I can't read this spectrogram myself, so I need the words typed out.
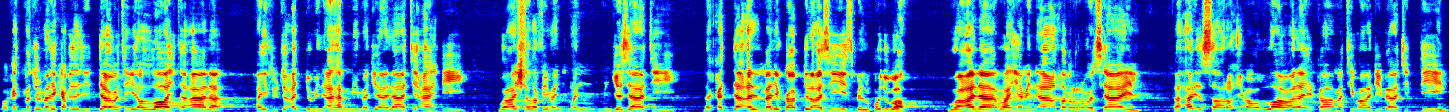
وخدمة الملك عبد العزيز الدعوة إلى الله تعالى حيث تعد من أهم مجالات عهده وأشرف من من منجزاته لقد دعا الملك عبد العزيز بالقدوة وعلى وهي من أعظم الوسائل فحرص رحمه الله على إقامة واجبات الدين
